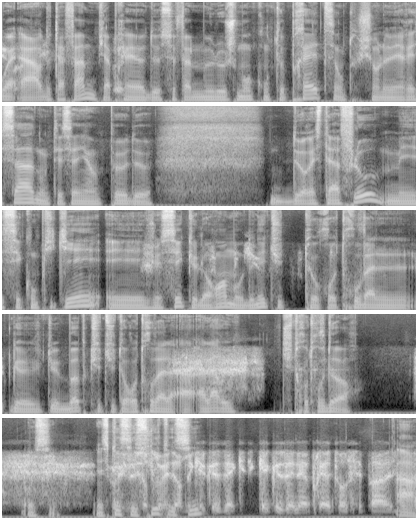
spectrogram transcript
Ouais, alors de ta femme, puis après euh, de ce fameux logement qu'on te prête en touchant le RSA. Donc tu essayes un peu de de rester à flot, mais c'est compliqué. Et je sais que Laurent, à un moment donné, tu te retrouves à, Bob, que tu te retrouves à, la rue. Tu te retrouves dehors aussi. Est-ce que c'est suite aussi quelques, années après, attends, c'est pas. Ah,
